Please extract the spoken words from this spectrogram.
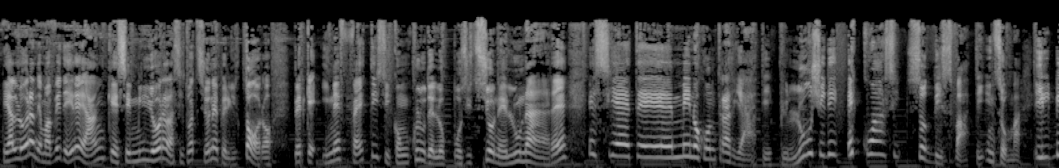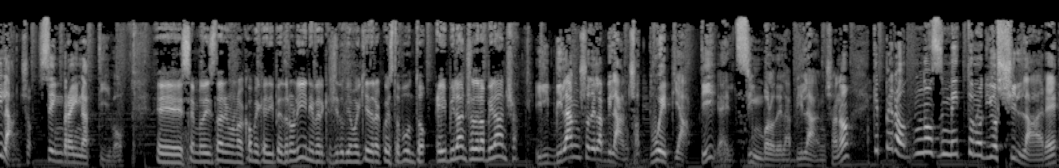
E allora andiamo a vedere anche se migliora la situazione per il toro, perché in effetti si conclude l'opposizione lunare e siete meno contrariati, più lucidi e quasi soddisfatti. Insomma, il bilancio sembra inattivo. E sembra di stare in una comica di Pedrolini perché ci dobbiamo chiedere a questo punto: e il bilancio della bilancia? Il bilancio della bilancia, due piatti, è il simbolo della bilancia, no? Che però non smettono di oscillare.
